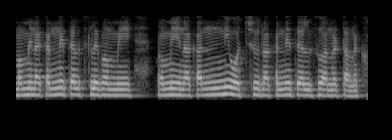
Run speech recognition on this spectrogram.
మమ్మీ నాకు అన్నీ తెలుసులే మమ్మీ. మమ్మీ నాకు అన్నీ వచ్చు నాకు అన్నీ తెలుసు అన్నట్టు అనక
